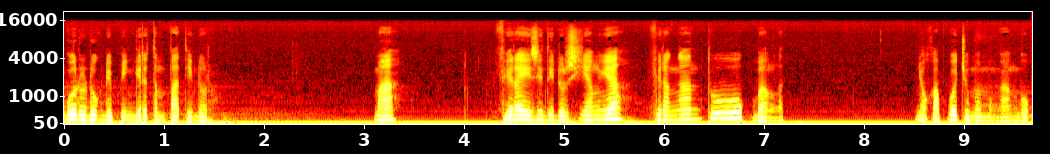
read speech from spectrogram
Gue duduk di pinggir tempat tidur. Ma, Vira izin tidur siang ya. Vira ngantuk banget. Nyokap gue cuma mengangguk.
